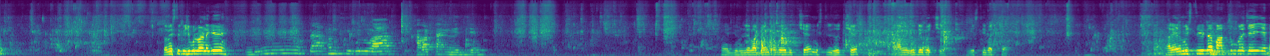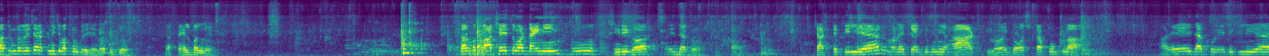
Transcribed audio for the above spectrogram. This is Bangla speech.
তো মিস্ত্রি কিছু বলবে নাকি? এখন কি বলব আর খাবার টাইম হয়েছে। লেবার যন্ত্র করে দিচ্ছে মিস্ত্রি ধরছে আর আমি ভিডিও করছি বুঝতেই পারছ। আর এই মিস্ত্রিটা বাথরুম করেছে এই বাথরুমটা করেছে আর একটা নিচে বাথরুম করেছে মানে দুটো। একটা হেল্পার নেই তারপর তো আছে তোমার ডাইনিং ও সিঁড়ি ঘর এই দেখো। চারটে পিলিয়ার মানে চার দুগুনি আট, নয় দশটা কোপলা। আর এই দেখো এদিক লিয়ে,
